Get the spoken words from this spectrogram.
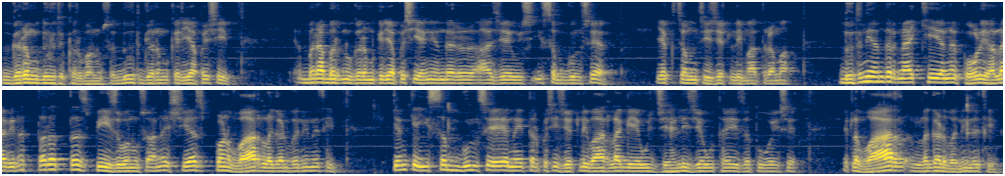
ગરમ દૂધ કરવાનું છે. દૂધ ગરમ કર્યા પછી, બરાબરનું ગરમ કર્યા પછી એની અંદર આ જે ઈસ- ઈસબગુલ છે, એક ચમચી જેટલી માત્રામાં દૂધની અંદર નાખી અને ઘોળી હલાવીને તરત જ પી જવાનું છે. અને સહેજ પણ વાર લગાડવાની નથી. કેમ કે ઈસબગુલ છે એ નહીંતર પછી જેટલી વાર લાગે એવું જેલી જેવું થઈ જતું હોય છે. એટલે વાર લગાડવાની નથી.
